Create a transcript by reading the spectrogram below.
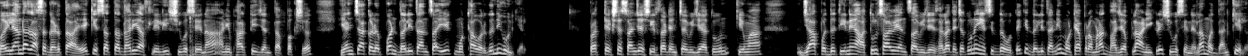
पहिल्यांदाच असं घडतं आहे की सत्ताधारी असलेली शिवसेना आणि भारतीय जनता पक्ष यांच्याकडं पण दलितांचा एक मोठा वर्ग निघून गेला. प्रत्यक्ष संजय शिरसाट यांच्या विजयातून किंवा ज्या पद्धतीने अतुल सावे यांचा विजय झाला त्याच्यातूनही हे सिद्ध होते की दलितांनी मोठ्या प्रमाणात भाजपला आणि इकडे शिवसेनेला मतदान केलं.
